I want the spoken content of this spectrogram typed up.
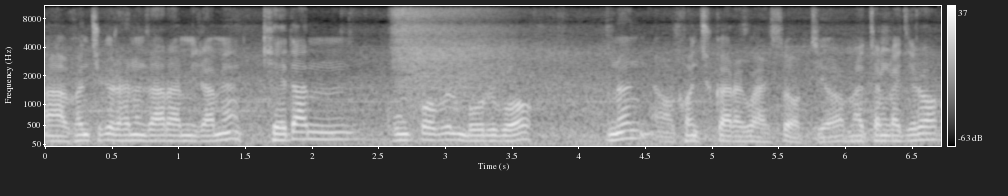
아, 건축을 하는 사람이라면 계단 공법을 모르고는 어, 건축가라고 할 수 없죠. 마찬가지로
